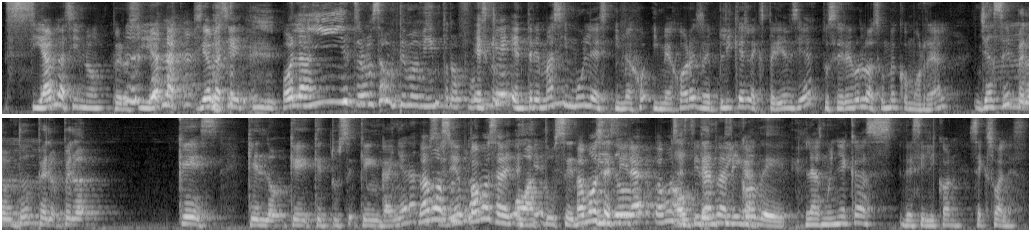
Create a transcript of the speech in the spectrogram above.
Si habla así, no, pero si habla, si habla así, hola. Y entramos a un tema bien profundo. Es que entre más simules y, mejor, y mejores repliques la experiencia, tu cerebro lo asume como real. Ya sé, pero, mm. pero, pero, ¿qué es? Que lo que, que, tu, que engañar a vamos, tu cerebro vamos a, o a tu sentido vamos a estirar, vamos a estirar la liga. De... Las muñecas de silicón sexuales.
